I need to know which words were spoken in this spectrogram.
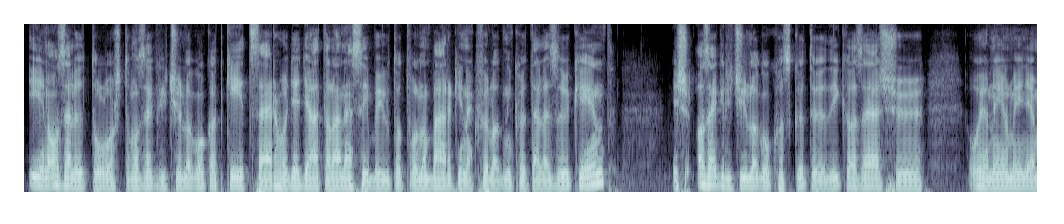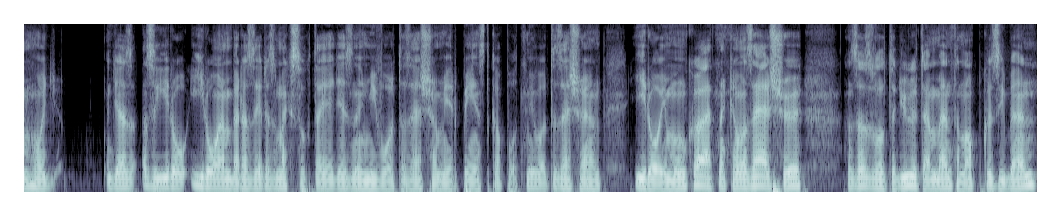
én azelőtt olvastam az egri csillagokat kétszer, hogy egyáltalán eszébe jutott volna bárkinek föladni kötelezőként, és az egri csillagokhoz kötődik az első olyan élményem, hogy ugye az, az író, író ember azért ez meg szokta jegyezni, hogy mi volt az első, amiért pénzt kapott, mi volt az első olyan írói munka. Hát nekem az első az az volt, hogy ültem bent a napköziben,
